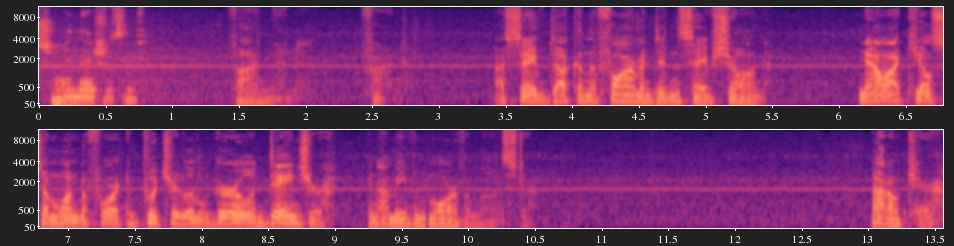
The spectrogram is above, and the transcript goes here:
J'ai rien à ajouter. Fine then. Fine. I saved Duck on the farm and didn't save Shawn. Now I kill someone before I can put your little girl in danger, and I'm even more of a monster. I don't care.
